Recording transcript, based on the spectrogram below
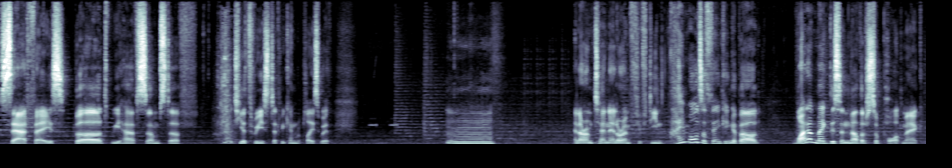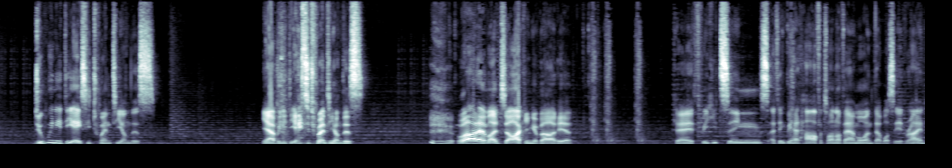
Sad face, but we have some stuff, uh, tier 3s that we can replace with. Mm, LRM 10, LRM 15. I'm also thinking about, why not make this another support mech? Do we need the AC-20 on this? Yeah, we need the AC-20 on this. what am I talking about here? Okay, three heat sinks. I think we had half a ton of ammo and that was it, right?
